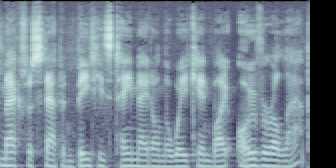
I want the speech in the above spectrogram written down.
Max Verstappen beat his teammate on the weekend by over a lap?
